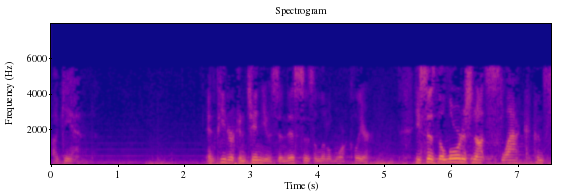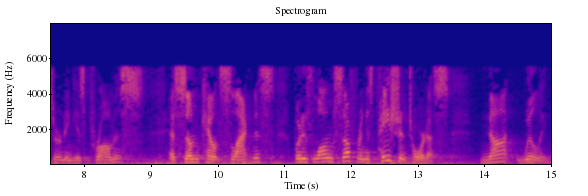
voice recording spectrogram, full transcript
again. And Peter continues, and this is a little more clear. He says, The Lord is not slack concerning his promise, as some count slackness, but is long suffering, is patient toward us, not willing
